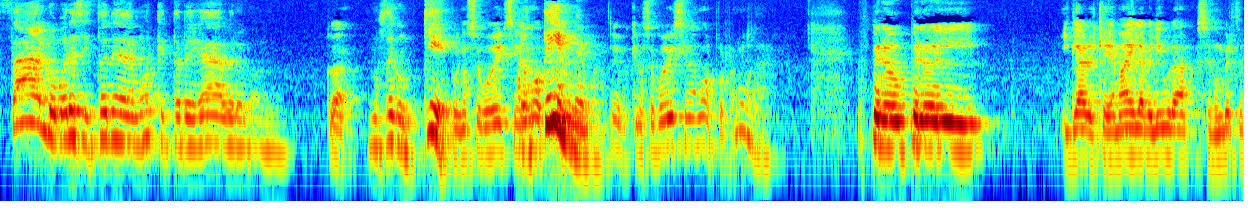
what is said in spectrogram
salvo por esa historia de amor que está pegada pero con Claro, no sé con qué porque no se puede ir sin con amor. Disney, po. Sí, porque no se puede ir sin amor, por realidad. Puta. pero pero el Y claro, es que además la película se convierte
